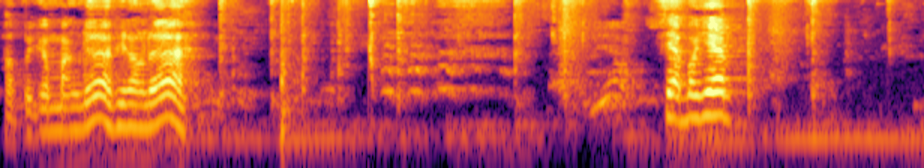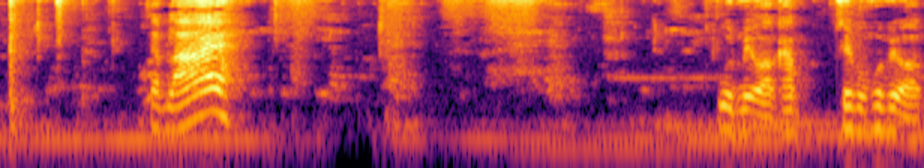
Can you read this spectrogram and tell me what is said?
ผักเป็นกำมังเด้อพี่น้องเด้อ เสียบปะเชฟเสียบหลายพูดไม่ออกครับเชฟผมพูดไม่ออก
